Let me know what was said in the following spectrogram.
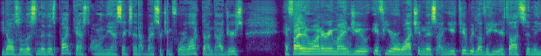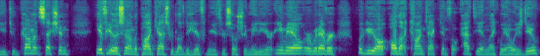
You can also listen to this podcast on the SXM app by searching for Locked On Dodgers. And finally, I want to remind you if you are watching this on YouTube, we'd love to hear your thoughts in the YouTube comment section. If you listen on the podcast, we'd love to hear from you through social media or email or whatever. We'll give you all, all that contact info at the end, like we always do.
